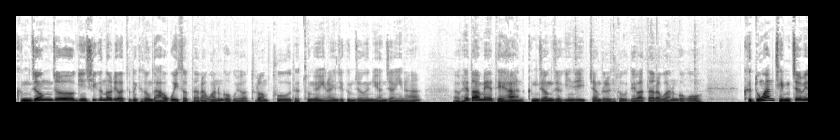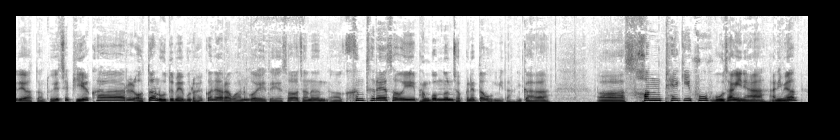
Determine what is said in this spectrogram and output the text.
긍정적인 시그널이 어쨌든 계속 나오고 있었다라고 하는 거고요. 트럼프 대통령이나 이제 금정은 위원장이나 회담에 대한 긍정적인 이제 입장들을 계속 내왔다라고 하는 거고 그동안 쟁점이 되었던 도대체 비핵화를 어떤 로드맵으로 할 거냐라고 하는 거에 대해서 저는 어, 큰 틀에서의 방법론은 접근했다고 봅니다. 그러니까 어, 선 폐기 후 보상이냐 아니면 어,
